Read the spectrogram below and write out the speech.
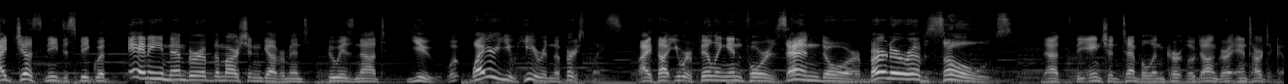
I just need to speak with any member of the Martian government who is not you. Why are you here in the first place? I thought you were filling in for Xandor, Burner of Souls, at the ancient temple in Kurtlodongra, Antarctica.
